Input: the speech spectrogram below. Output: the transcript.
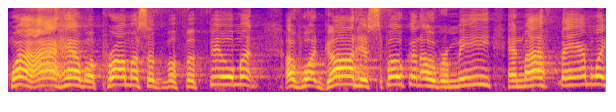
Why? I have a promise of a fulfillment of what God has spoken over me and my family,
